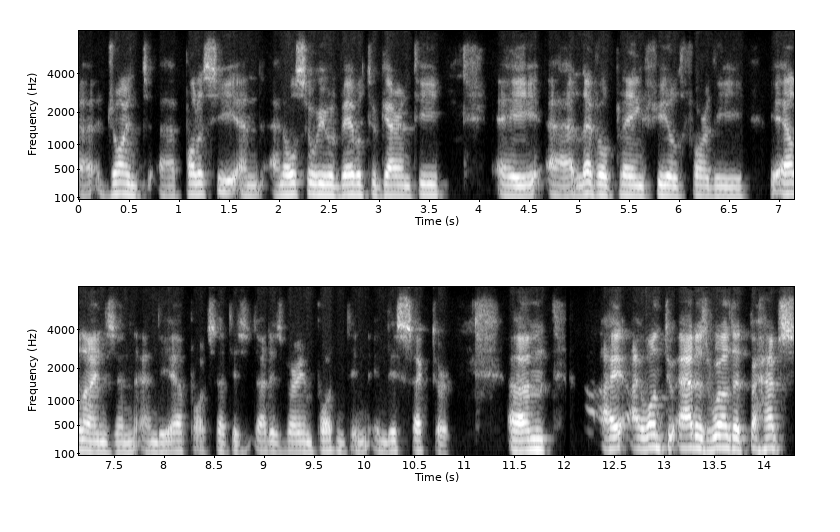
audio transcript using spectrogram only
uh, joint uh, policy, and, and also we will be able to guarantee a uh, level playing field for the, the airlines and, and the airports. That is that is very important in, in this sector. Um, I, I, want to add as well that perhaps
